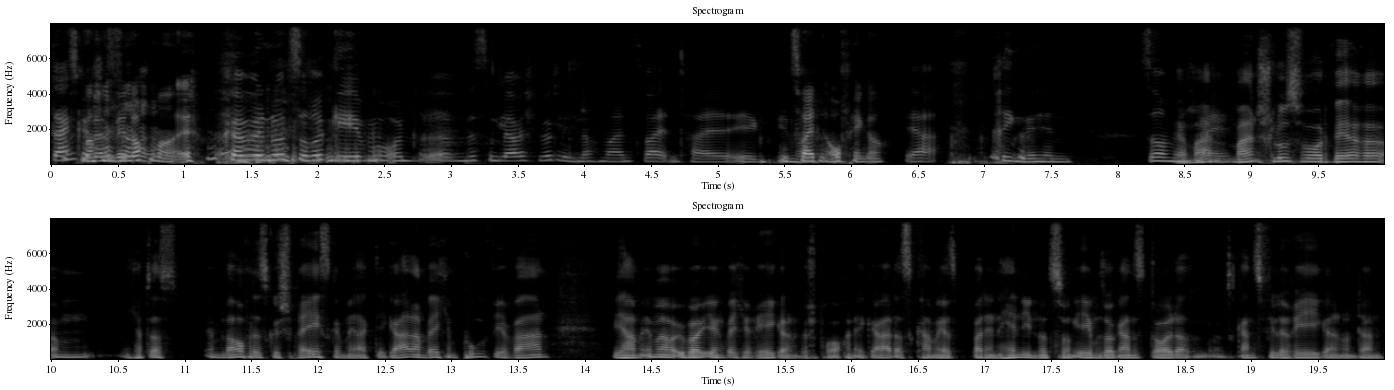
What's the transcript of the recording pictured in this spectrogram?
Das Danke, machen das wir nochmal. können wir nur zurückgeben und äh, müssen, glaube ich, wirklich nochmal einen zweiten Teil irgendwie Den zweiten machen. Aufhänger. Ja, kriegen wir hin. So, Ja, mein, mein Schlusswort wäre, ähm, ich habe das im Laufe des Gesprächs gemerkt, egal an welchem Punkt wir waren, wir haben immer über irgendwelche Regeln gesprochen. Egal, das kam jetzt bei den Handynutzungen eben so ganz doll, da sind ganz viele Regeln und dann,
